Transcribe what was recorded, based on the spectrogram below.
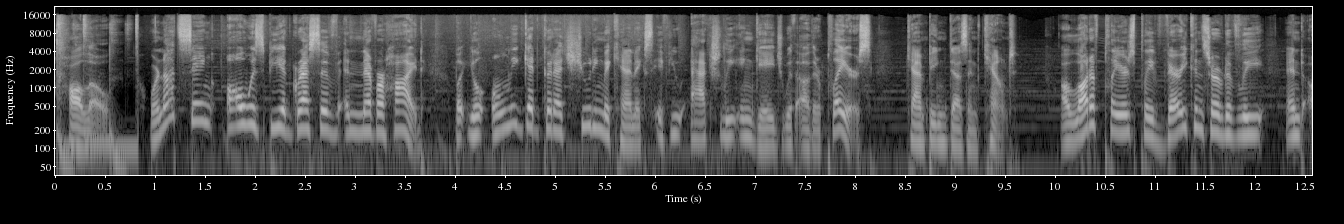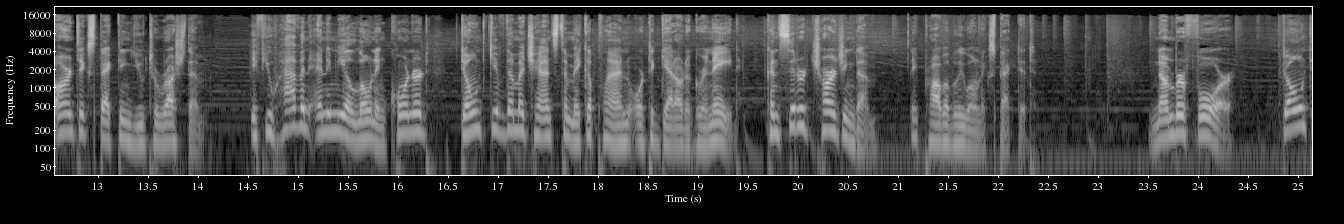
hollow. We're not saying always be aggressive and never hide, but you'll only get good at shooting mechanics if you actually engage with other players. Camping doesn't count a lot of players play very conservatively and aren't expecting you to rush them. If you have an enemy alone and cornered, don't give them a chance to make a plan or to get out a grenade. Consider charging them. They probably won't expect it. Number 4. Don't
